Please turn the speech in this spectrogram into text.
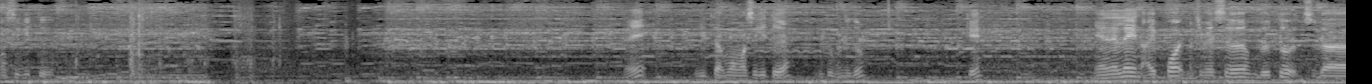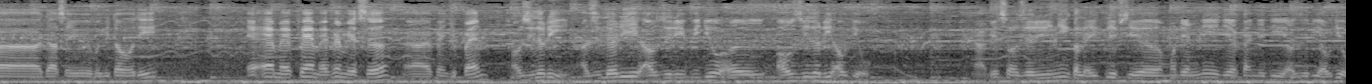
Masa kita. Baik. Kita tak buang masa kita eh Untuk benda tu. Okay Yang lain-lain iPod macam biasa Bluetooth sudah dah saya bagi tahu tadi AM, FM, FM biasa uh, FM Japan Auxiliary. Auxiliary, auxiliary video uh, Auxiliary audio. Uh, Biasa auxiliary ni Kalau Eclipse dia model ni Dia akan jadi auxiliary audio.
